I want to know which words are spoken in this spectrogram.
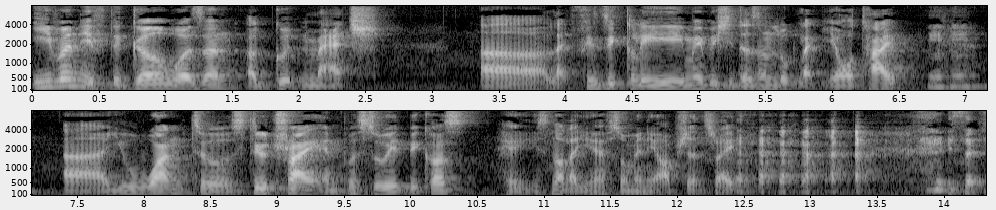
Even if the girl wasn't a good match, uh, like physically, maybe she doesn't look like your type. Mm-hmm. Uh, you want to still try and pursue it because hey, it's not like you have so many options, right? it's like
